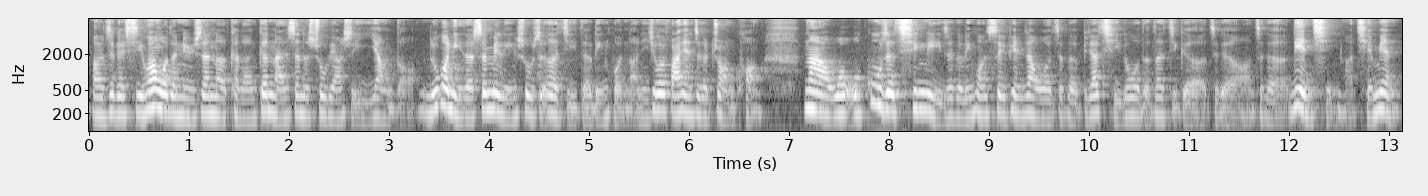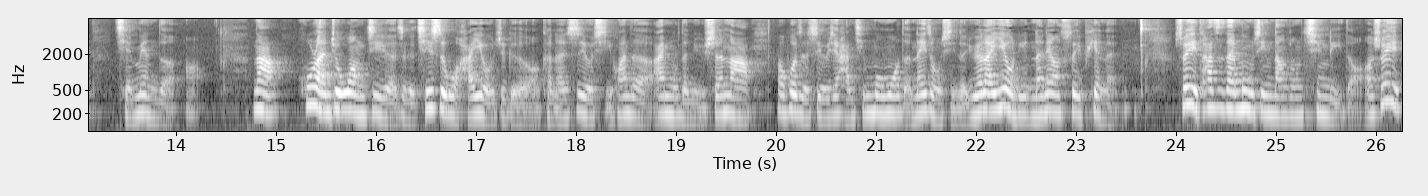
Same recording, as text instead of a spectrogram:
啊、这个喜欢我的女生呢，可能跟男生的数量是一样的、如果你的生命灵数是二级的灵魂呢，你就会发现这个状况。那我我顾着清理这个灵魂碎片，让我这个比较起落的那几个这个这个恋情啊，前面前面的啊。那忽然就忘记了这个，其实我还有这个，可能是有喜欢的、爱慕的女生啦，啊，或者是有一些含情脉脉的那种型的，原来也有能量碎片呢。所以它是在梦境当中清理的啊，所以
